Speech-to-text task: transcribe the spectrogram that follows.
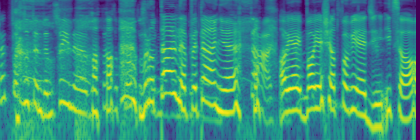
Tak, bardzo tendencyjne, bardzo Brutalne pytanie. pytanie. Tak. Ojej, boję się odpowiedzi. I co?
